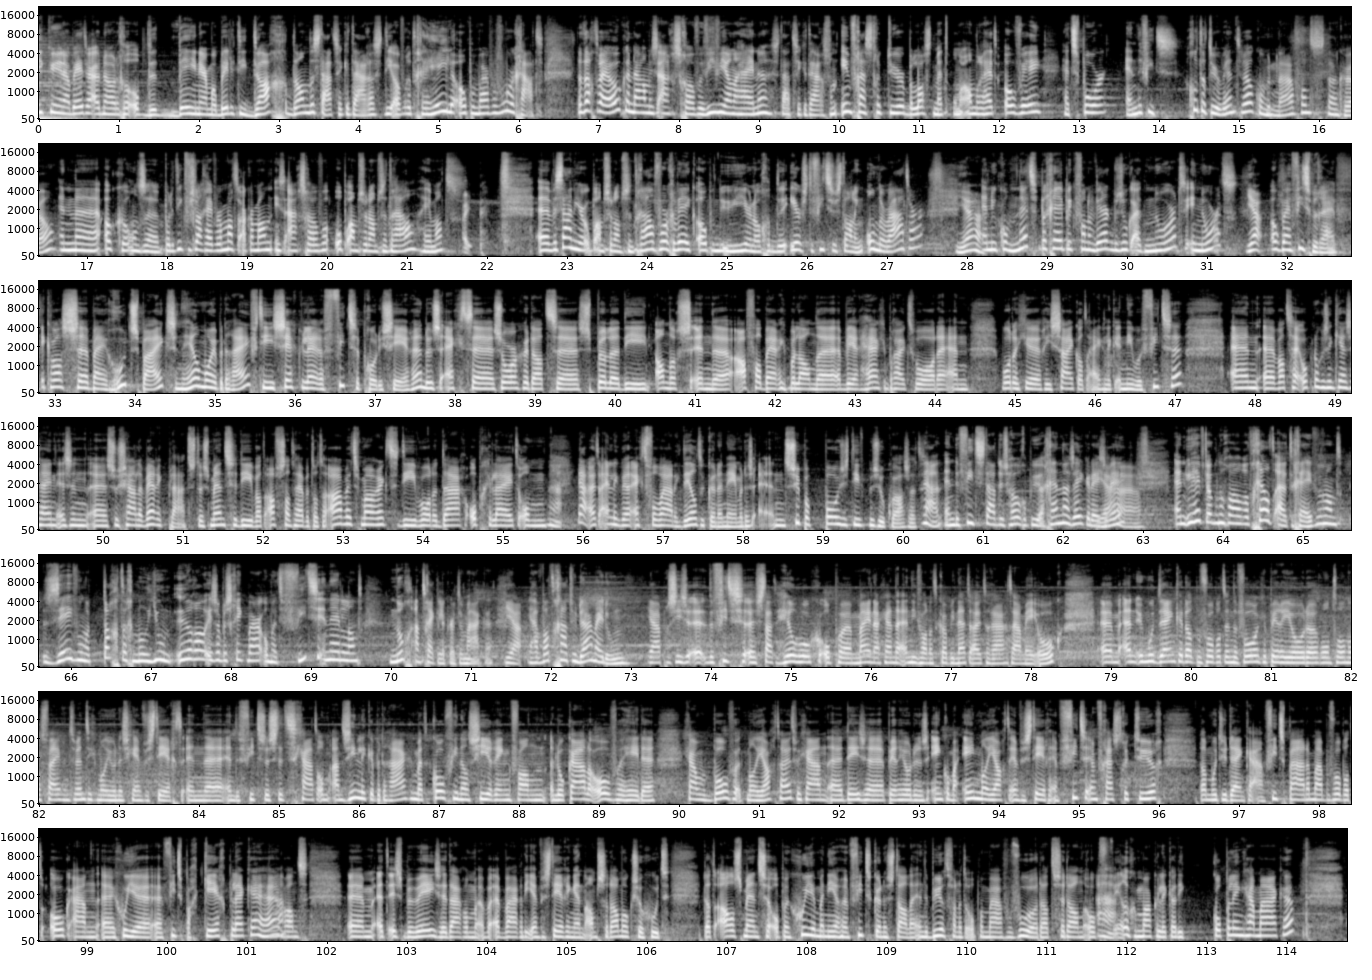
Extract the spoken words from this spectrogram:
Wie kun je nou beter uitnodigen op de BNR Mobility Dag dan de staatssecretaris die over het gehele openbaar vervoer gaat? Dat dachten wij ook en daarom is aangeschoven Vivianne Heijnen, staatssecretaris van Infrastructuur, belast met onder andere het OV, het spoor en de fiets. Goed dat u er bent, welkom. Goedenavond, dank u wel. En uh, ook onze politiek verslaggever Mats Akkerman is aangeschoven op Amsterdam Centraal. Hey Mats. Hoi. Uh, we staan hier op Amsterdam Centraal. Vorige week opende u hier nog de eerste fietserstalling onder water. Ja. En u komt net, begreep ik, van een werkbezoek uit Noord, in Noord. Ja. Ook bij een fietsbedrijf. Ik was uh, bij Roots Bikes, een heel mooi bedrijf die circulaire fietsen produceren. Dus echt uh, zorgen dat spullen die anders in de afvalberg belanden weer hergebruikt worden en worden gerecycled eigenlijk in nieuwe fietsen. En wat zij ook nog eens een keer zijn, is een sociale werkplaats. Dus mensen die wat afstand hebben tot de arbeidsmarkt, die worden daar opgeleid om ja. ja. uiteindelijk weer echt volwaardig deel te kunnen nemen. Dus een super positief bezoek was het. Ja, en de fiets staat dus hoog op uw agenda, zeker deze ja. week. En u heeft ook nog wel wat geld uit te geven, want 780 miljoen euro is er beschikbaar om het fietsen in Nederland nog aantrekkelijker te maken. Ja. ja wat gaat u daarmee doen? Ja, precies. De fiets staat heel hoog op mijn agenda en die van het kabinet uiteraard daarmee ook. Um, en u moet denken dat bijvoorbeeld in de vorige periode rond 125 miljoen is geïnvesteerd in, uh, in de fiets. Dus dit gaat om aanzienlijke bedragen. Met cofinanciering van lokale overheden gaan we boven het miljard uit. We gaan uh, deze periode dus 1,1 miljard investeren in fietsinfrastructuur. Dan moet u denken aan fietspaden, maar bijvoorbeeld ook aan uh, goede uh, fietsparkeerplekken. Hè? Ja. Want um, het is bewezen, daarom waren die investeringen in Amsterdam ook zo goed, dat als mensen op een goede manier hun fiets kunnen stallen in de buurt van het openbaar vervoer, dat ze dan ook ah. veel gemakkelijker die koppeling gaan maken.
